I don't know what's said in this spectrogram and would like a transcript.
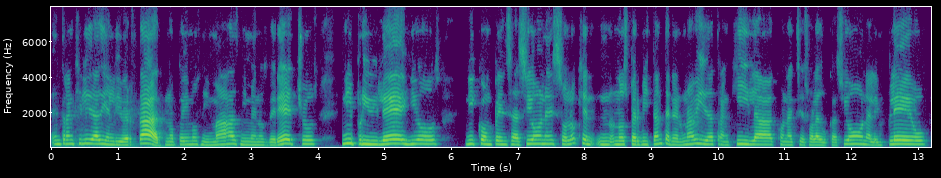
en tranquilidad y en libertad. No pedimos ni más ni menos derechos, ni privilegios, ni compensaciones, solo que nos permitan tener una vida tranquila, con acceso a la educación, al empleo,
